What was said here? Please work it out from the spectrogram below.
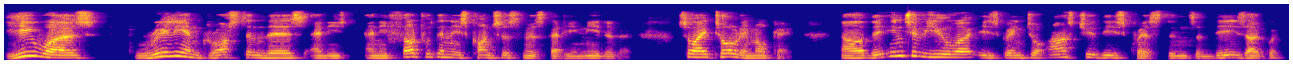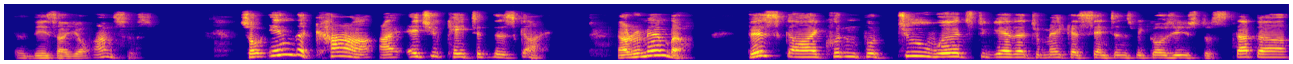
he was really engrossed in this and he and he felt within his consciousness that he needed it so i told him okay now the interviewer is going to ask you these questions and these are these are your answers. So in the car i educated this guy. Now remember this guy couldn't put two words together to make a sentence because he used to stutter.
